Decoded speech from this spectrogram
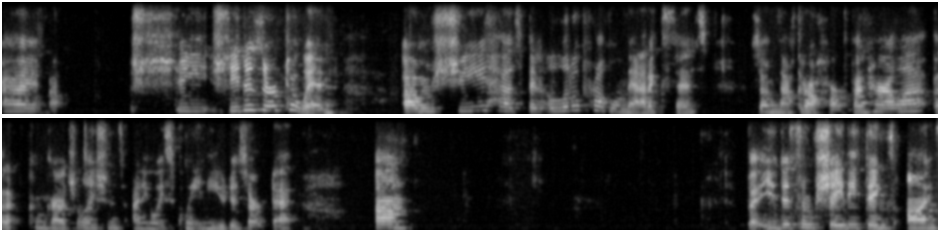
I she she deserved to win. Um, she has been a little problematic since, so I'm not gonna harp on her a lot. But congratulations, anyways, Queen, you deserved it. Um, but you did some shady things on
